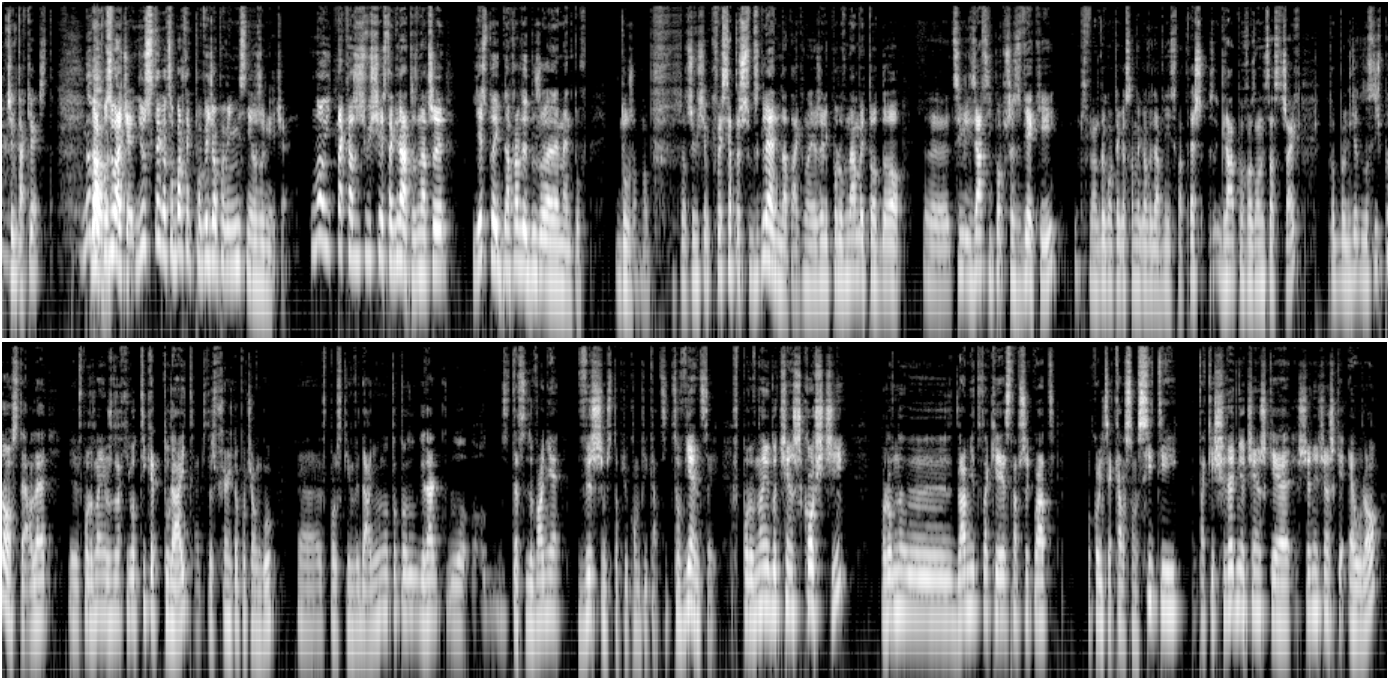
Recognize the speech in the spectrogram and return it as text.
Czyli tak jest. No No, posłuchajcie, już z tego co Bartek powiedział, pewnie nic nie rozumiecie. No i taka rzeczywiście jest ta gra, to znaczy jest tutaj naprawdę dużo elementów. Dużo, no pff, oczywiście kwestia też względna, tak, no jeżeli porównamy to do e, cywilizacji poprzez wieki, swoją drogą tego samego wydawnictwa, też gra pochodząca z Czech, to będzie to dosyć proste, ale e, w porównaniu już do takiego Ticket to Ride, czy też wsiąść do pociągu e, w polskim wydaniu, no to to gra o zdecydowanie wyższym stopniu komplikacji. Co więcej, w porównaniu do ciężkości, Porówna- dla mnie to takie jest na przykład okolice Carson City, takie średnio ciężkie, średnio ciężkie euro.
